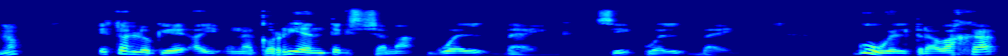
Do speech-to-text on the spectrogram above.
¿no? Esto es lo que hay una corriente que se llama well-being, ¿sí? Google trabaja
